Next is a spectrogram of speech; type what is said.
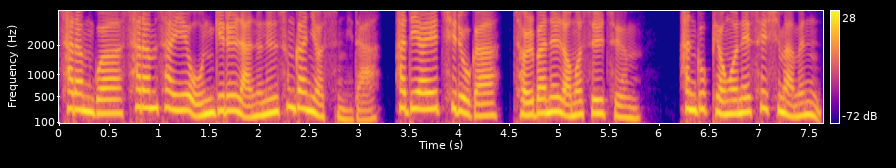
사람과 사람 사이의 온기를 나누는 순간이었습니다. 하디아의 치료가 절반을 넘었을 즈음 한국 병원의 세심함은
